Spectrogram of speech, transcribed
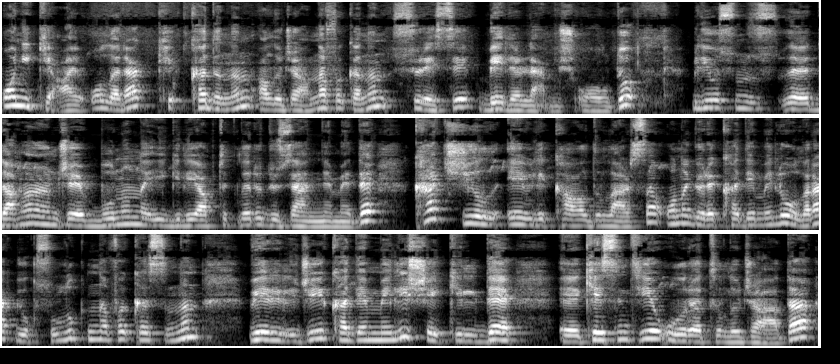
12 ay olarak kadının alacağı nafakanın süresi belirlenmiş oldu. Biliyorsunuz e, daha önce bununla ilgili yaptıkları düzenlemede kaç yıl evli kaldılarsa ona göre kademeli olarak yoksulluk nafakasının verileceği kademeli şekilde e, kesintiye uğratılacağı da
